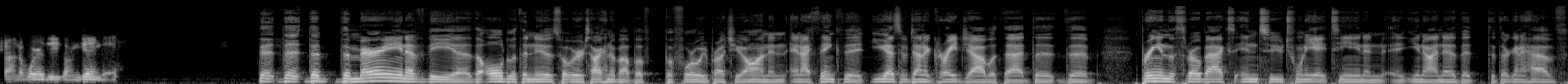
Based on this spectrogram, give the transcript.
trying to wear these on game day. The the the the marrying of the uh, the old with the new is what we were talking about bef- before we brought you on, and and I think that you guys have done a great job with that. The the bringing the throwbacks into 2018, and, and you know I know that that they're going to have.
